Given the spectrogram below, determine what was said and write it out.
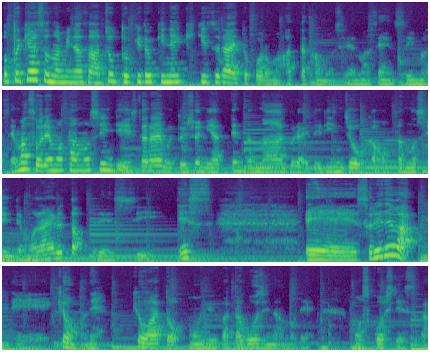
ポッドキャストの皆さん、ちょっと時々ね、聞きづらいところもあったかもしれません。すいません。まあ、それも楽しんで、インスタライブと一緒にやってんだなぐらいで臨場感を楽しんでもらえると嬉しいです。えー、それでは、えー、今日もね、今日あともう夕方5時なので、もう少しですが、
